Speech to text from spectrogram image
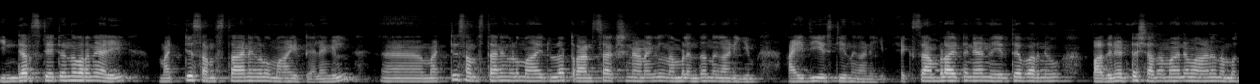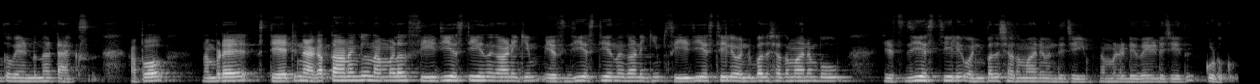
ഇന്റർ സ്റ്റേറ്റ് എന്ന് പറഞ്ഞാൽ മറ്റ് സംസ്ഥാനങ്ങളുമായിട്ട് അല്ലെങ്കിൽ മറ്റ് സംസ്ഥാനങ്ങളുമായിട്ടുള്ള ട്രാൻസാക്ഷൻ ആണെങ്കിൽ നമ്മൾ എന്തെന്ന് കാണിക്കും? ഐ ജി എസ് ടി എന്ന് കാണിക്കും. എക്സാമ്പിളായിട്ട് ഞാൻ നേരത്തെ പറഞ്ഞു പതിനെട്ട് ശതമാനമാണ് നമുക്ക് വേണ്ടുന്ന ടാക്സ് അപ്പോൾ നമ്മുടെ സ്റ്റേറ്റിനകത്താണെങ്കിൽ നമ്മൾ സി ജി എസ് ടി എന്ന് കാണിക്കും എസ് ജി എസ് ടി എന്ന് കാണിക്കും. സി ജി എസ് ടിയിൽ ഒൻപത് ശതമാനം പോവും. എസ് ജി എസ് ടിയിൽ ഒൻപത് ശതമാനം എന്ത് ചെയ്യും? നമ്മൾ ഡിവൈഡ് ചെയ്ത് കൊടുക്കും.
